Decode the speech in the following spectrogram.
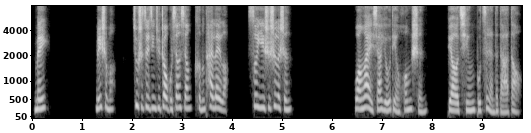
没，没什么，就是最近去照顾香香，可能太累了，所以一时失了神。”王爱霞有点慌神，表情不自然的答道：“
